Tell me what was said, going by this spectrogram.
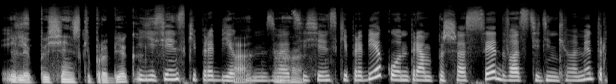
или Есенинский пробег? Есенинский пробег А, он называется. ага. Есенинский пробег, он прям по шоссе 21 километр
